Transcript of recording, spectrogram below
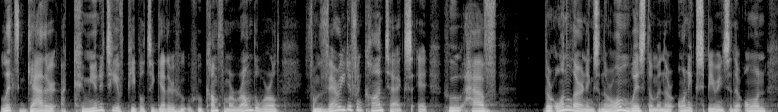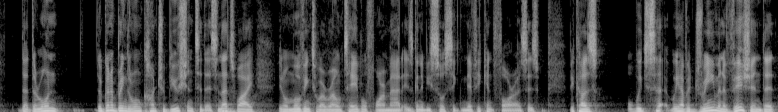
let's gather a community of people together who who come from around the world from very different contexts eh, who have their own learnings and their own wisdom and their own experience and their own that their own they're going to bring their own contribution to this and that's mm. why you know moving to a round table format is going to be so significant for us is because we just ha- we have a dream and a vision that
